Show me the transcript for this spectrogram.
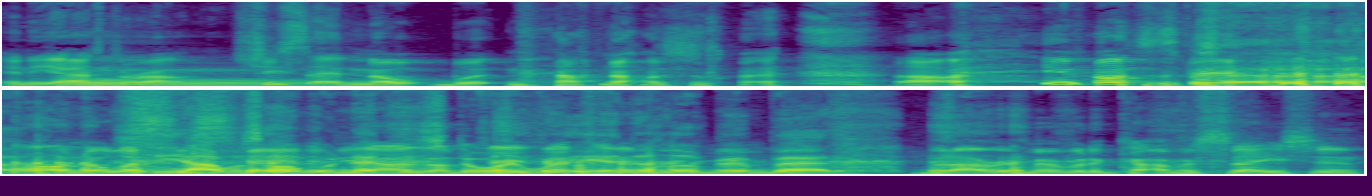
and he asked her out. She Mm. said no, but no, no, it's just like, uh, you know what I'm saying? I don't know what See, he I was hoping that honest. the story telling would you, end a I little bit better. But I remember the conversation,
